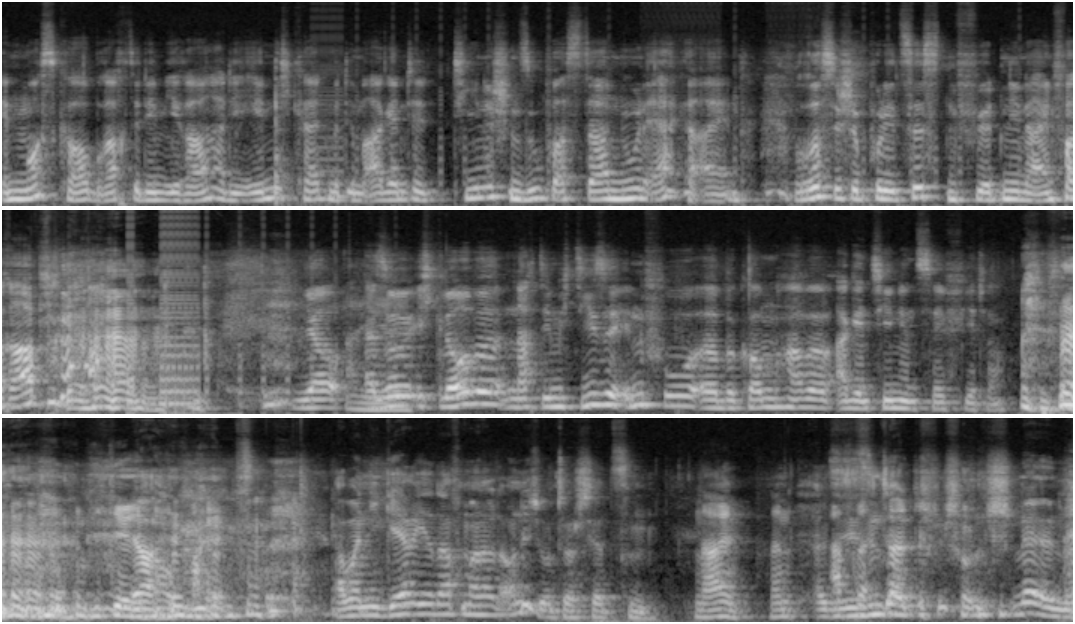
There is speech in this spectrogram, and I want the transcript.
In Moskau brachte dem Iraner die Ähnlichkeit mit dem argentinischen Superstar nun Ärger ein. Russische Polizisten führten ihn einfach ab. ja, also ich glaube, nachdem ich diese Info äh, bekommen habe, Argentinien safe Vierter. Nigeria auch eins. Aber Nigeria darf man halt auch nicht unterschätzen. Nein, nein. Also Ach, die sind halt schon schnell, ne?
